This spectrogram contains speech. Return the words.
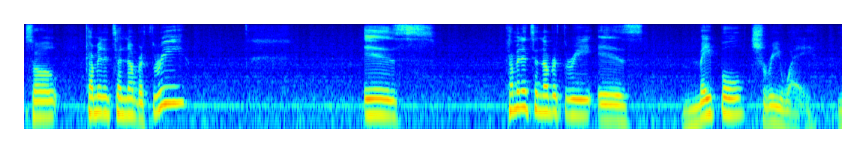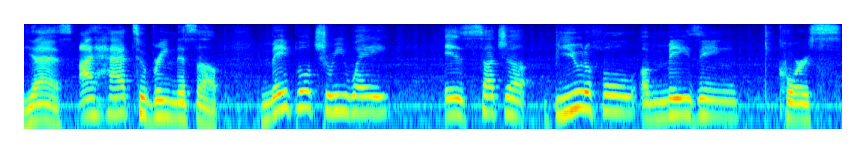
So, coming into number three is coming into number three is Maple Treeway. Yes, I had to bring this up. Maple Treeway is such a beautiful, amazing course.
